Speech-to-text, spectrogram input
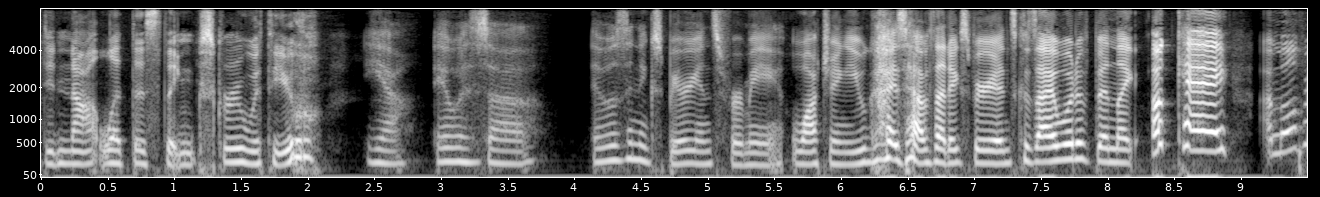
did not let this thing screw with you. Yeah, it was uh it was an experience for me watching you guys have that experience cuz I would have been like, "Okay, I'm over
